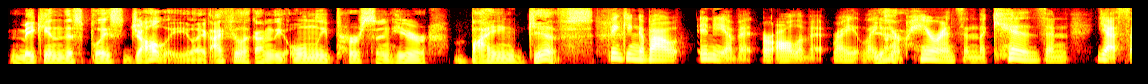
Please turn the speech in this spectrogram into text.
making this place jolly. Like, I feel like I'm the only person here buying gifts. Thinking about any of it or all of it, right? Like Yeah. your parents and the kids. And yes,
